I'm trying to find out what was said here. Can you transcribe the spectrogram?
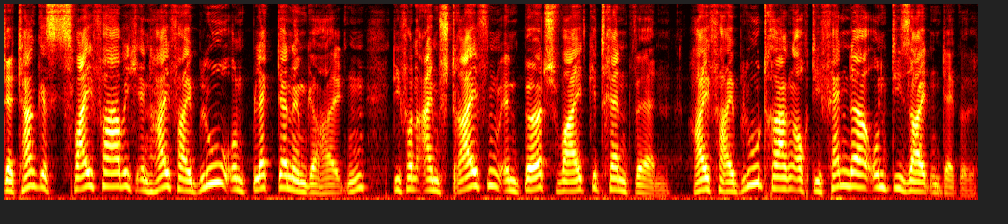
Der Tank ist zweifarbig in Hi-Fi Blue und Black Denim gehalten, die von einem Streifen in Birch White getrennt werden. Hi-Fi Blue tragen auch die Fender und die Seitendeckel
